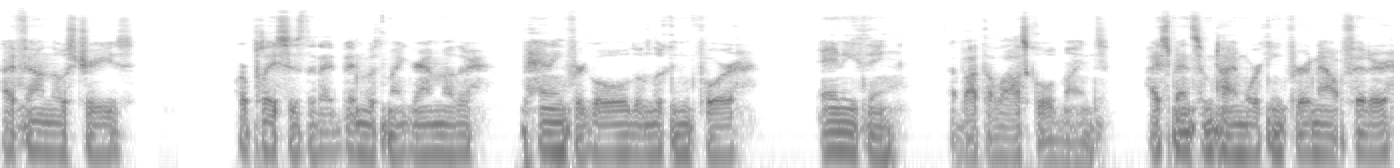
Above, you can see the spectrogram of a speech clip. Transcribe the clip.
I found those trees or places that I'd been with my grandmother, panning for gold and looking for anything about the lost gold mines. I spent some time working for an outfitter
